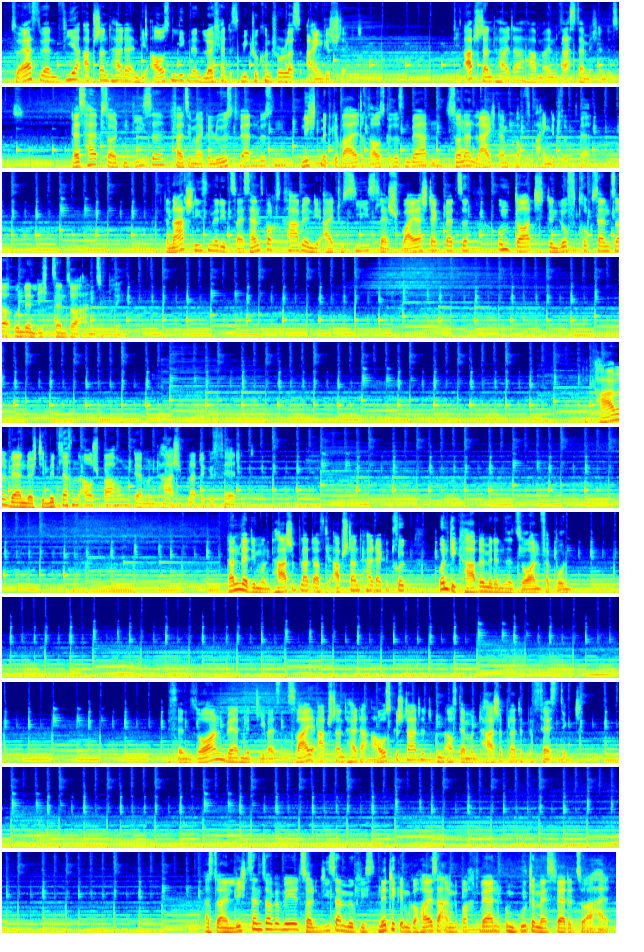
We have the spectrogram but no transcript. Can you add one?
Zuerst werden vier Abstandhalter in die außenliegenden Löcher des Mikrocontrollers eingesteckt. Die Abstandhalter haben einen Rastermechanismus. Deshalb sollten diese, falls sie mal gelöst werden müssen, nicht mit Gewalt rausgerissen werden, sondern leicht am Kopf eingedrückt werden. Danach schließen wir die zwei Sensebox-Kabel in die I2C/Wire-Steckplätze, um dort den Luftdrucksensor und den Lichtsensor anzubringen. Die Kabel werden durch die mittleren Aussparungen der Montageplatte gefädelt. Dann wird die Montageplatte auf die Abstandhalter gedrückt und die Kabel mit den Sensoren verbunden. Die Sensoren werden mit jeweils zwei Abstandhalter ausgestattet und auf der Montageplatte befestigt. Hast du einen Lichtsensor gewählt, sollte dieser möglichst mittig im Gehäuse angebracht werden, um gute Messwerte zu erhalten.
